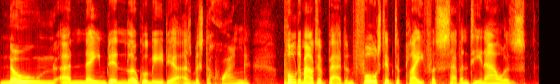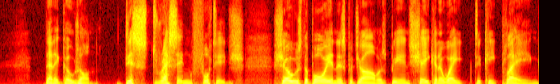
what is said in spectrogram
known uh, named in local media as Mr. Huang, pulled him out of bed and forced him to play for 17 hours. Then it goes on. Distressing footage shows the boy in his pajamas being shaken awake to keep playing,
